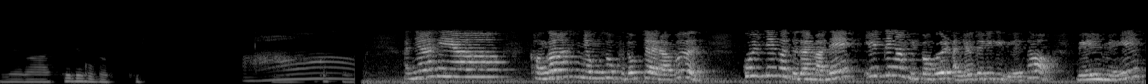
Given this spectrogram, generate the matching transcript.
오메가 세제곱을 곱해주 아. 안녕하세요. 건강한신연구소 구독자 여러분. 꼴찌에서 두 달 만에 1등한 비법을 알려드리기 위해서 매일매일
